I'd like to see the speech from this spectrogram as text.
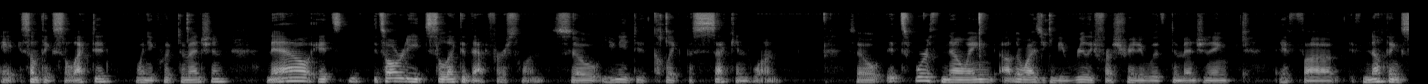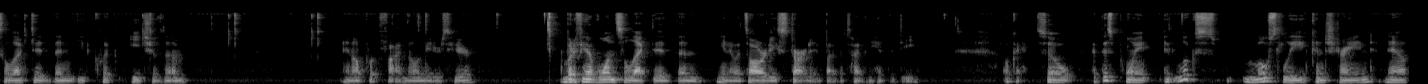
a, something selected when you click dimension, now it's, it's already selected that first one. So you need to click the second one. So it's worth knowing, otherwise you can be really frustrated with dimensioning. If, uh, if nothing's selected, then you'd click each of them. And I'll put 5 millimeters here. But if you have one selected, then you know it's already started by the time you hit the D. Okay, so at this point, it looks mostly constrained. Now,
